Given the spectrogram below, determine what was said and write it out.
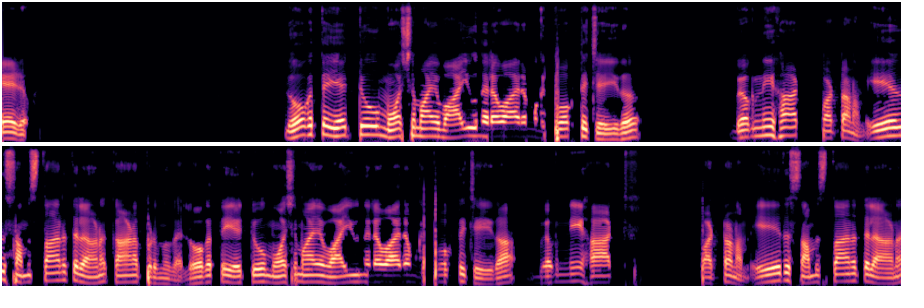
ഏഴ് ലോകത്തെ ഏറ്റവും മോശമായ വായു നിലവാരം റിപ്പോർട്ട് ചെയ്ത് ബഗ്നിഹാട്ട് പട്ടണം ഏത് സംസ്ഥാനത്തിലാണ് കാണപ്പെടുന്നത്? ലോകത്തെ ഏറ്റവും മോശമായ വായു നിലവാരം റിപ്പോർട്ട് ചെയ്ത ബഗ്നിഹാട്ട് പട്ടണം ഏത് സംസ്ഥാനത്തിലാണ്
